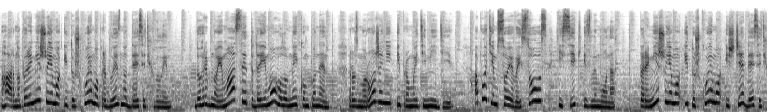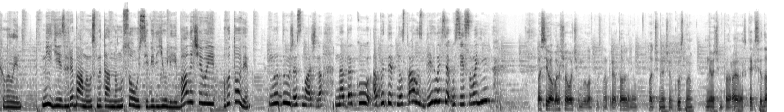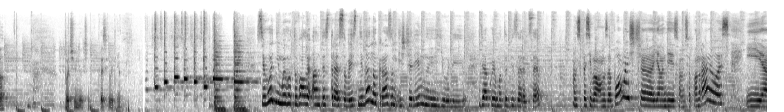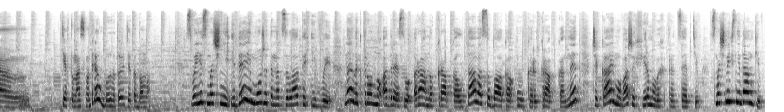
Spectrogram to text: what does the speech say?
Гарно перемішуємо і тушкуємо приблизно 10 хвилин. До грибної маси додаємо головний компонент розморожені і промиті мідії, а потім соєвий соус і сік із лимона. Перемішуємо і тушкуємо іще 10 хвилин. Мідії з грибами у сметанному соусі від Юлії Баличевої готові. Ну дуже смачно. На таку апетитну страву збіглися усі свої. Спасибо большое, очень было вкусно приготовлено. Очень-очень вкусно. Мне очень понравилось, как всегда. Очень-очень. Спасибо тебе. Сьогодні ми готували антистресовий сніданок разом із чарівною Юлією. Дякуємо тобі за рецепт. Спасибо вам за помощь. Э, Я надеюсь, вам все понравилось. И э, те, кто нас смотрел, будут готовить это дома. Свої смачні ідеї можете надсилати і ви на електронну адресу ранок.алтава.собака.укр.нет Чекаємо ваших фірмових рецептів. Смачних сніданків!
